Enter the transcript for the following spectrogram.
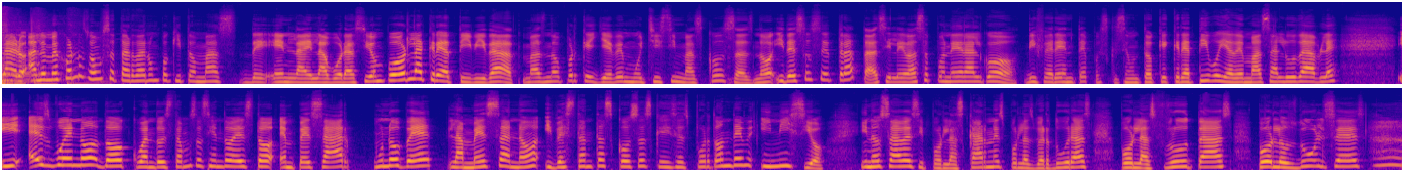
Claro, a lo mejor nos vamos a tardar un poquito más de, en la elaboración por la creatividad, más no porque lleve muchísimas cosas, ¿no? Y de eso se trata. Si le vas a poner algo diferente, pues que sea un toque creativo y además saludable. Y es bueno, Doc, cuando estamos haciendo esto, empezar uno ve la mesa, ¿no? Y ves tantas cosas que dices, ¿por dónde inicio? Y no sabes si por las carnes, por las verduras, por las frutas, por los dulces.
